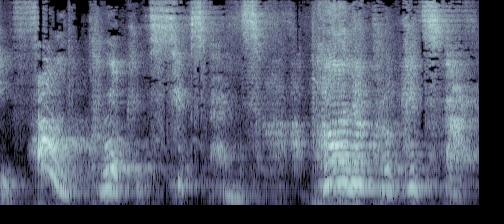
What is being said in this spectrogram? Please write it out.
She found Crooked Sixpence upon a crooked stile.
